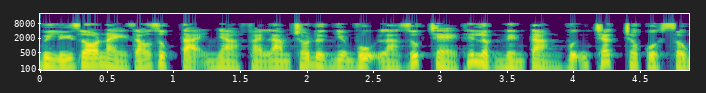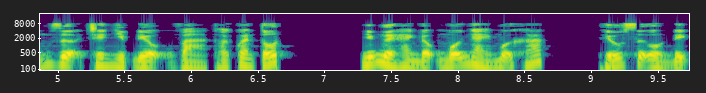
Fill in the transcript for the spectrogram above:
Vì lý do này giáo dục tại nhà phải làm cho được nhiệm vụ là giúp trẻ thiết lập nền tảng vững chắc cho cuộc sống dựa trên nhịp điệu và thói quen tốt. Những người hành động mỗi ngày mỗi khác, thiếu sự ổn định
